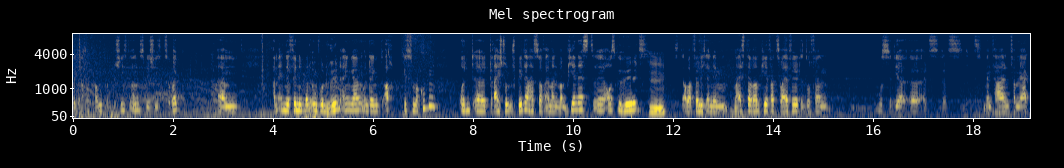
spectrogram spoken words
der Drache kommt und beschießt uns, wir schießen zurück. Ähm, am Ende findet man irgendwo einen Höhleneingang und denkt, ach, gehst du mal gucken? Und äh, drei Stunden später hast du auf einmal ein Vampirnest äh, ausgehöhlt, Mhm. bist aber völlig an dem Meistervampir verzweifelt. Insofern musst du dir äh, als, als, als mentalen Vermerk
